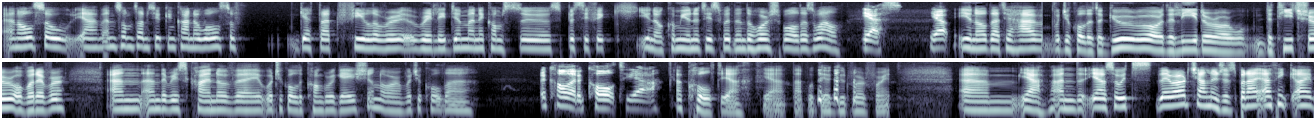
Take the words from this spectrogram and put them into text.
And also yeah and sometimes you can kind of also get that feel of re religion when it comes to specific you know communities within the horse world as well. Yes. Yeah you know that you have what you call it a guru or the leader or the teacher or whatever and and there is kind of a what you call the congregation or what you call the i call it a cult yeah. A cult yeah. Yeah that would be a good word for it um, yeah, and yeah, so it's there are challenges, but I, I think I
